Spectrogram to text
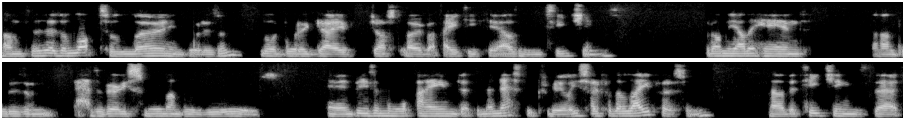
Um, so there's a lot to learn in Buddhism. Lord Buddha gave just over 80,000 teachings but on the other hand, um, Buddhism has a very small number of rules, and these are more aimed at the monastics, really. So for the layperson, uh, the teachings that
